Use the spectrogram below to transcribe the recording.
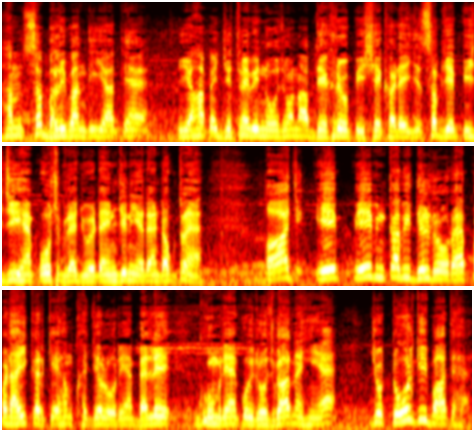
हम सब भली भांति जाते हैं। यहाँ पे जितने भी नौजवान आप देख रहे हो, पीछे खड़े, ये सब ये पीजी हैं, पोस्ट ग्रेजुएट हैं, इंजीनियर हैं, डॉक्टर हैं। आज ये ये इनका भी दिल रो रहा है, पढ़ाई करके हम खज्जल हो रहे हैं पहले घूम रहे हैं, कोई रोज़गार नहीं है। जो टोल की बात है,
